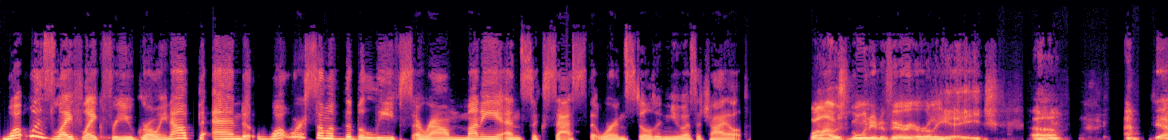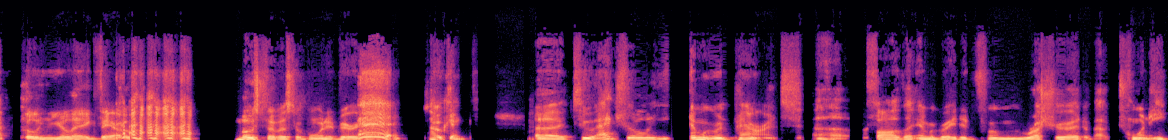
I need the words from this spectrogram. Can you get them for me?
What was life like for you growing up, and what were some of the beliefs around money and success that were instilled in you as a child? Well, I was born at a very early age. Uh, I'm yeah, pulling your leg there. Okay. Most of us are born at very okay. Uh, to actually immigrant parents. Uh, father immigrated from Russia at about 20.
